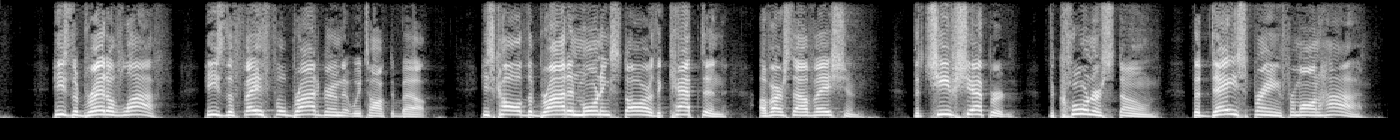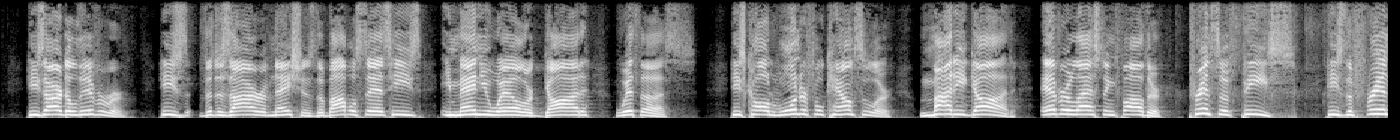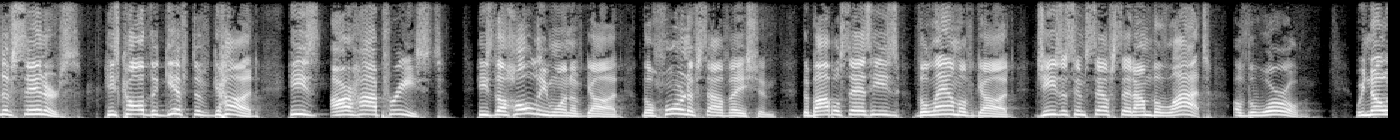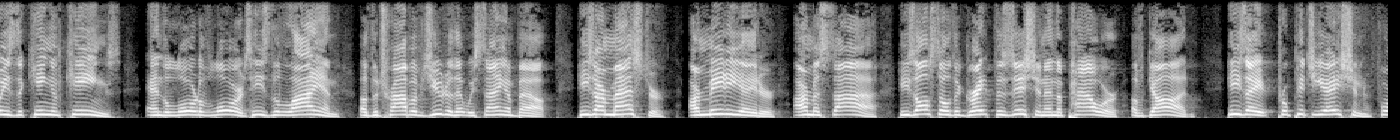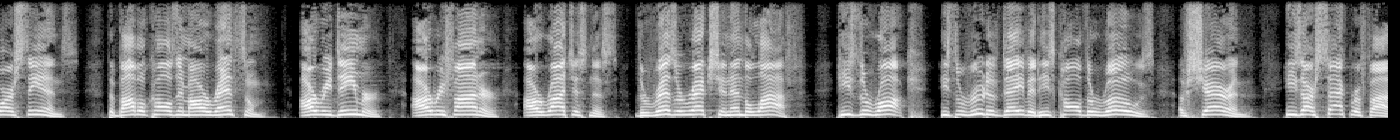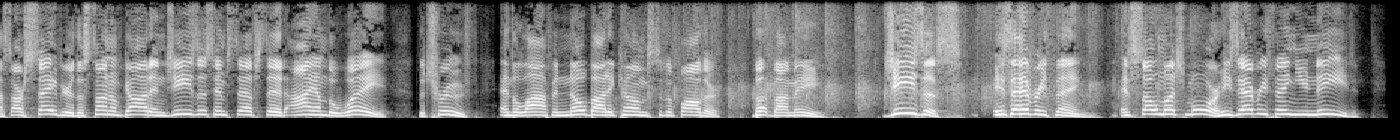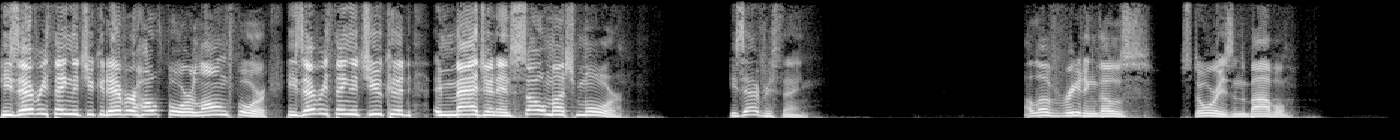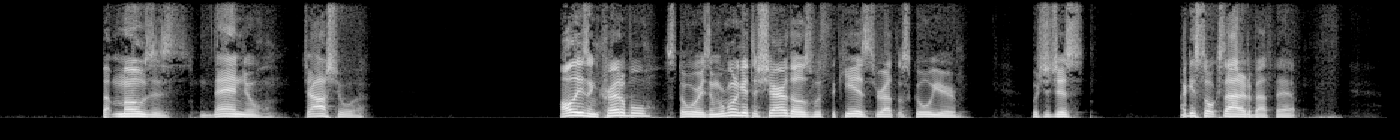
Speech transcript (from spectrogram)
He's the bread of life, He's the faithful bridegroom that we talked about. He's called the bright and morning star, the captain of our salvation, the chief shepherd, the cornerstone, the day spring from on high. He's our deliverer. He's the desire of nations. The Bible says he's Emmanuel or God with us. He's called Wonderful Counselor, Mighty God, Everlasting Father, Prince of Peace. He's the friend of sinners. He's called the gift of God. He's our high priest. He's the Holy One of God, the horn of salvation. The Bible says he's the Lamb of God. Jesus himself said, I'm the light of the world. We know he's the King of kings and the Lord of lords. He's the lion of the tribe of Judah that we sang about. He's our master, our mediator, our Messiah. He's also the great physician and the power of God. He's a propitiation for our sins. The Bible calls him our ransom, our redeemer, our refiner, our righteousness, the resurrection and the life. He's the rock. He's the root of David. He's called the rose of Sharon. He's our sacrifice, our Savior, the Son of God. And Jesus himself said, I am the way, the truth, and the life, and nobody comes to the Father but by me. Jesus is everything and so much more. He's everything you need. He's everything that you could ever hope for or long for. He's everything that you could imagine and so much more. He's everything. I love reading those stories in the Bible about Moses, Daniel, Joshua. All these incredible stories. And we're going to get to share those with the kids throughout the school year, which is just I get so excited about that.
